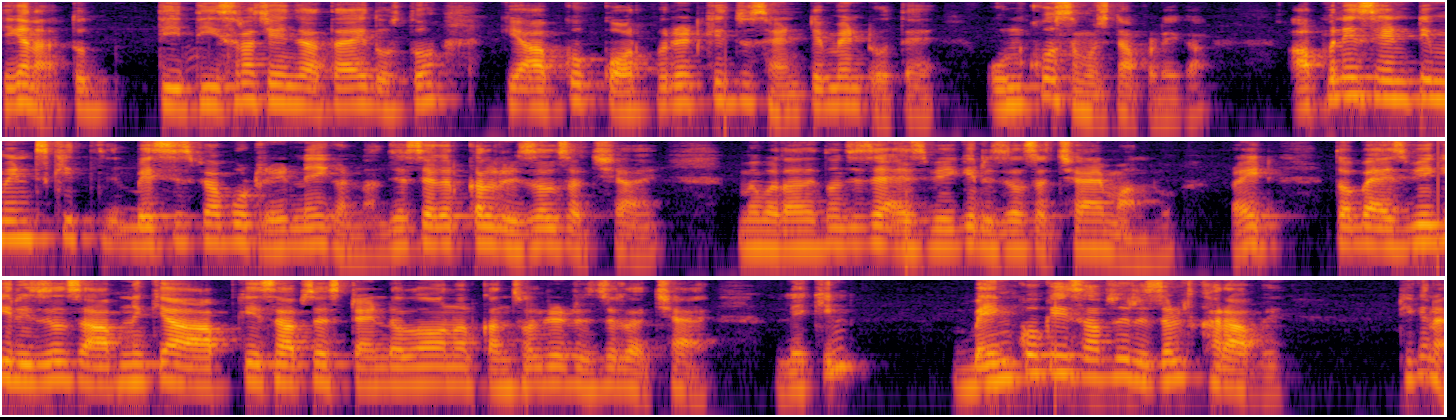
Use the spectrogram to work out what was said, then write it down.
ठीक है ना? तो ती, तीसरा चेंज आता है दोस्तों कि आपको कॉरपोरेट के जो सेंटिमेंट होते हैं उनको समझना पड़ेगा। अपने सेंटिमेंट्स की बेसिस पे आपको ट्रेड नहीं करना। जैसे अगर कल रिजल्ट्स अच्छा है मैं बता देता हूँ, जैसे एसबीआई के रिज़ल्ट अच्छा है मान लो राइट तो अब एस की रिज़ल्ट आपने क्या, आपके हिसाब से स्टैंड अलोन और कंसोलिडेट रिज़ल्ट अच्छा है लेकिन बैंकों के हिसाब से रिज़ल्ट खराब है, ठीक है ना?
